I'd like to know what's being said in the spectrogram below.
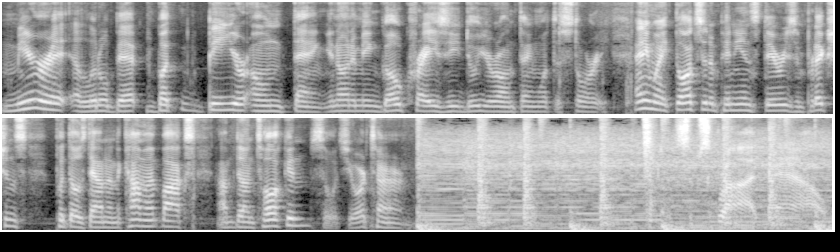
mirror it a little bit, but be your own thing. You know what I mean? Go crazy, do your own thing with the story. Anyway, thoughts and opinions, theories and predictions, put those down in the comment box. I'm done talking, so it's your turn subscribe now.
